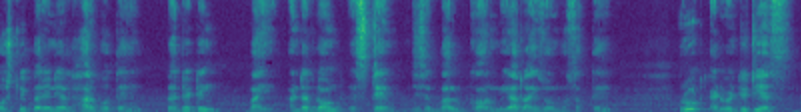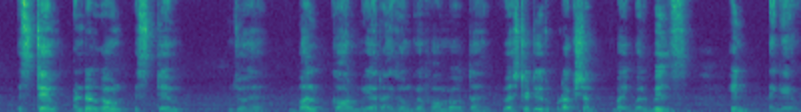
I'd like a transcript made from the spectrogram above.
मोस्टली पेरेनियल हर्ब होते हैं पेरनेटिंग बाई अंडरग्राउंड स्टेम जिसे बल्ब कॉर्म या राइजोम हो सकते हैं root adventitious stem underground stem जो है बल्ब कॉर्म या राइजोम के फॉर्म में होता है vegetative reproduction by bulbils in Agave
